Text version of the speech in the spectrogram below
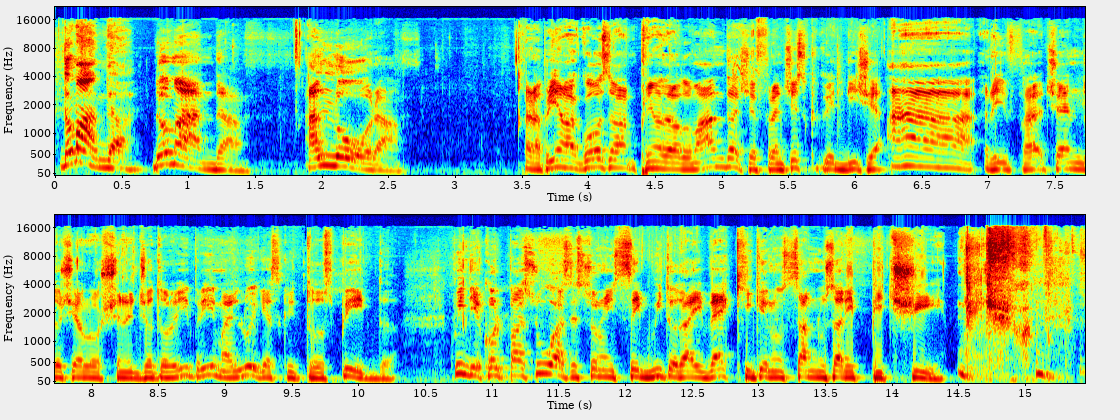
Domanda. Domanda. Allora, allora, prima cosa, prima della domanda, c'è Francesco che dice: Ah, rifacendoci allo sceneggiatore di prima, è lui che ha scritto Speed. Quindi è colpa sua se sono inseguito dai vecchi che non sanno usare il PC.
